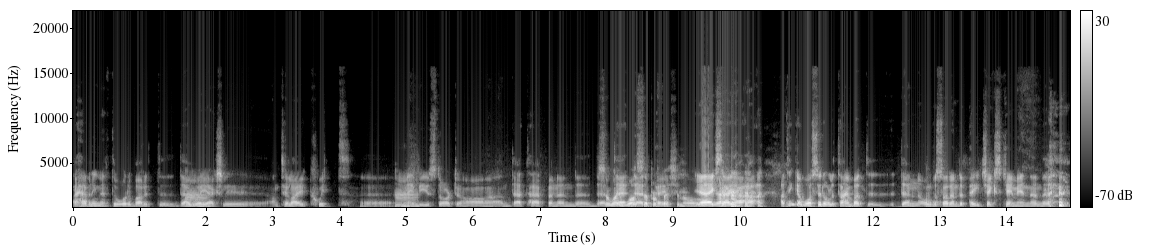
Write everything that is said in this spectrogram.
I haven't even thought about it uh, that way Mm. actually uh, until I quit. Uh, Mm. Maybe you start to, oh, and that happened, and uh, that. so I was that a pay- professional. yeah, exactly. I, I, I think I was it all the time, but uh, then all of a sudden the paychecks came in, and uh,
